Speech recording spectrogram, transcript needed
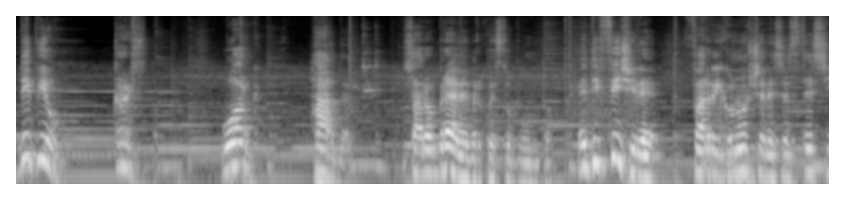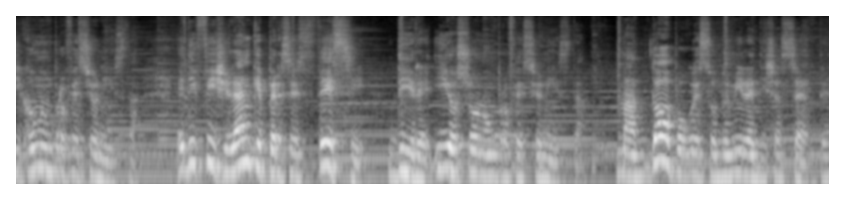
Di più. Cristo. Work harder. Sarò breve per questo punto. È difficile far riconoscere se stessi come un professionista. È difficile anche per se stessi dire io sono un professionista. Ma dopo questo 2017,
